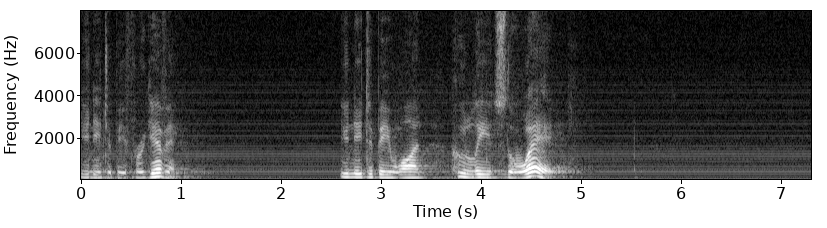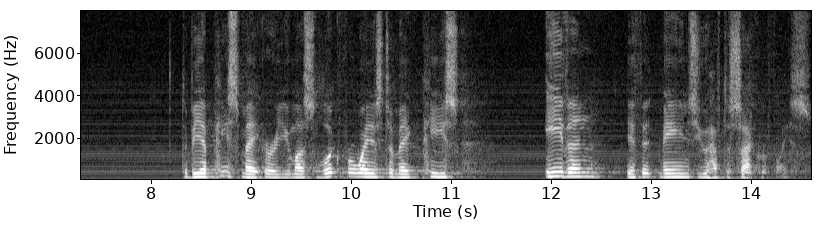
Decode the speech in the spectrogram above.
You need to be forgiving. You need to be one who leads the way. To be a peacemaker, you must look for ways to make peace, even if it means you have to sacrifice.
